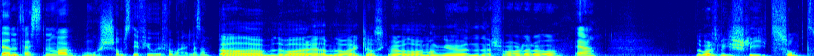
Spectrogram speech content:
den festen var morsomst i fjor for meg, liksom. Ja, det var, det, var, det var egentlig ganske bra. Det var mange venner som var der, og Ja. det var liksom ikke slitsomt.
